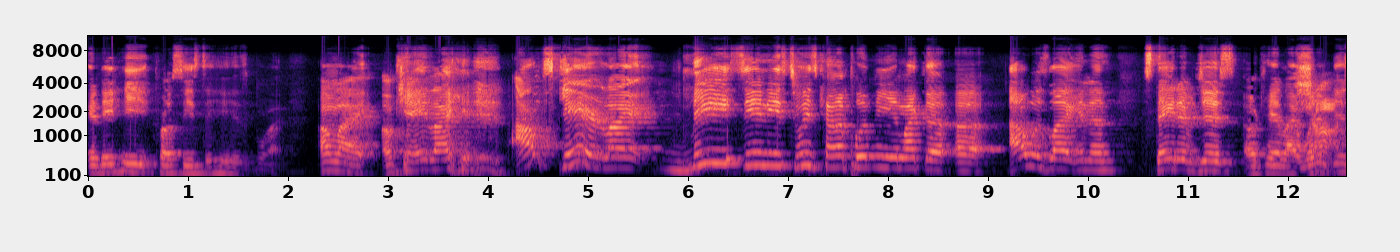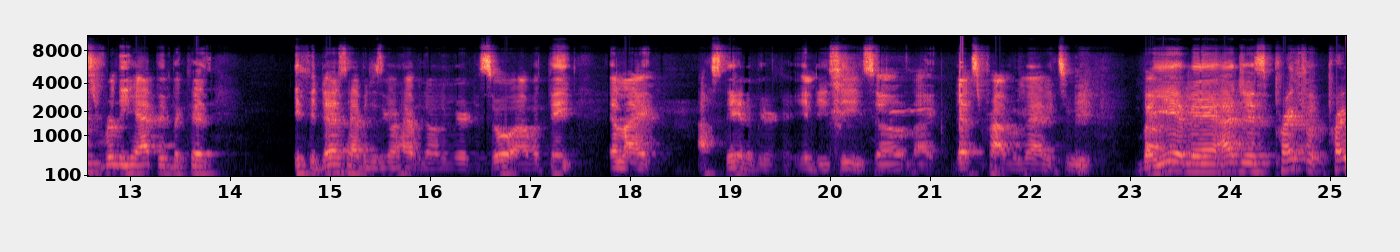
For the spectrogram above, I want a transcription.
and then he proceeds to hit his. I'm like, okay, like I'm scared. Like me seeing these tweets kind of put me in like a, a. I was like in a state of just okay, like what Shock. if this really happened? Because if it does happen, it's gonna happen on American soil. I would think, and like I stay in America, in DC, so like that's problematic to me. But yeah, man, I just pray for pray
